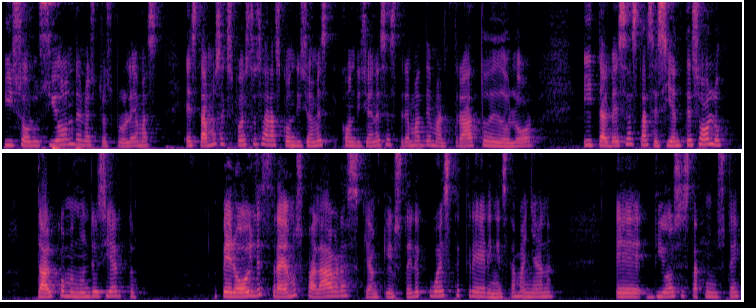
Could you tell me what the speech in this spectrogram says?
y solución de nuestros problemas. Estamos expuestos a las condiciones, condiciones extremas de maltrato, de dolor y tal vez hasta se siente solo, tal como en un desierto. Pero hoy les traemos palabras que aunque a usted le cueste creer en esta mañana, eh, Dios está con usted.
